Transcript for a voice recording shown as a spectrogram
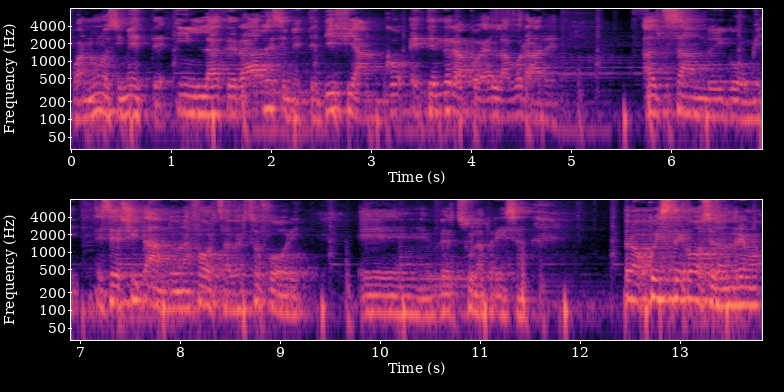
quando uno si mette in laterale si mette di fianco e tenderà poi a lavorare alzando i gomiti, esercitando una forza verso fuori e verso la presa. Però queste cose andremo,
